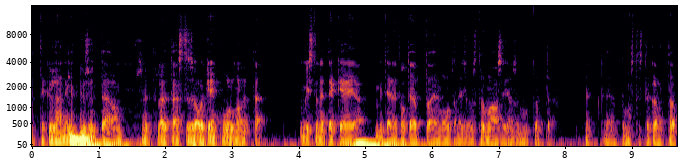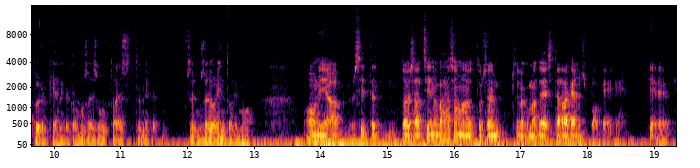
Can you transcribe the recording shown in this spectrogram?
että kyllähän niille kysyntää on. Se, että löytää sitten se oikein kulman, että mistä ne tekee ja miten ne toteuttaa ja muuta, niin se on sitten oma asiansa, mutta että, että ehdottomasti sitä kannattaa pyrkiä niin tuommoiseen suuntaan, jos sitten niin semmoiseen on intohimoa. On ja sitten toisaalta siinä on vähän sama juttu sen, silloin kun mä tein sitä rakennusblogeakin, kirjoitin.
